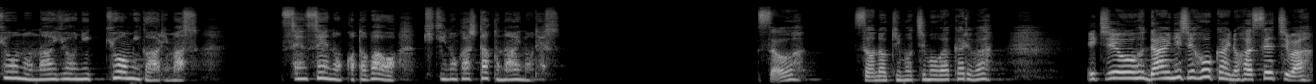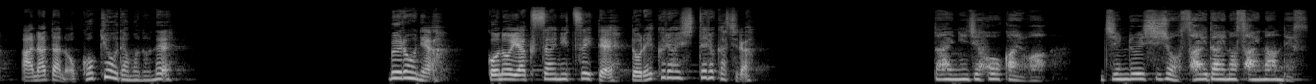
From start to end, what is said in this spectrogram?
今日の内容に興味があります。先生の言葉を聞き逃したくないのです。そう。その気持ちもわかるわ。一応、第二次崩壊の発生地は、あなたの故郷だものね。ブローニャ、この薬剤についてどれくらい知ってるかしら？第二次崩壊は、人類史上最大の災難です。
